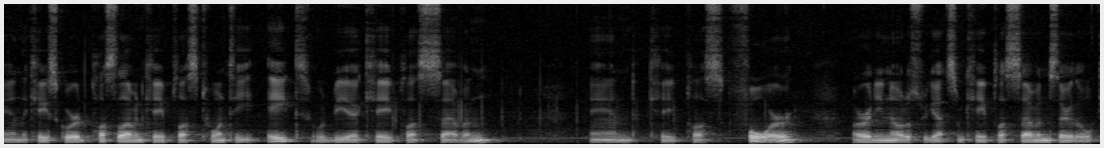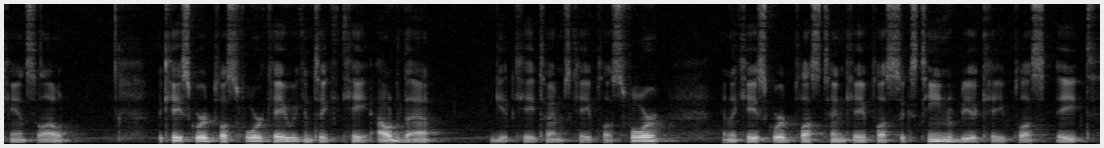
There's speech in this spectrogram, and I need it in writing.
and the k squared plus 11k plus 28 would be a k plus 7 and k plus 4 already notice we got some k plus 7s there that will cancel out. The k squared plus 4k we can take k out of that get k times k plus 4 and the k squared plus 10k plus 16 would be a k plus 8,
